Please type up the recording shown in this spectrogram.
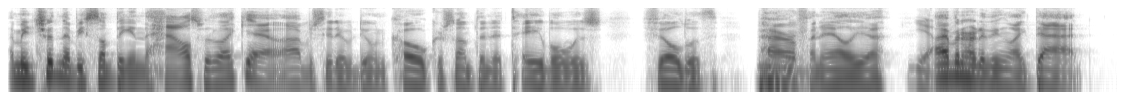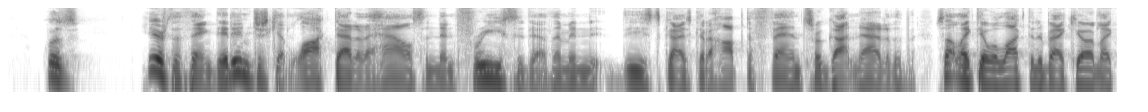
I mean, shouldn't there be something in the house where, like, yeah, obviously they were doing coke or something. The table was filled with paraphernalia. Yeah. I haven't heard anything like that. Because here's the thing: they didn't just get locked out of the house and then freeze to death. I mean, these guys could have hopped a fence or gotten out of the. It's not like they were locked in the backyard. Like,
